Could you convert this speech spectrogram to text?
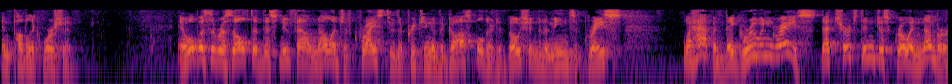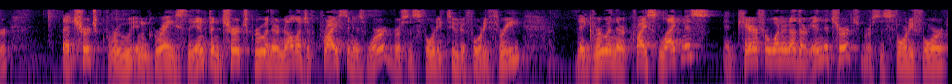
and public worship. And what was the result of this newfound knowledge of Christ through the preaching of the gospel, their devotion to the means of grace? What happened? They grew in grace. That church didn't just grow in number, that church grew in grace. The infant church grew in their knowledge of Christ and His Word, verses 42 to 43. They grew in their Christ likeness and care for one another in the church, verses 44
